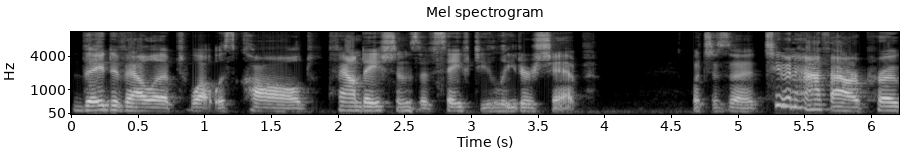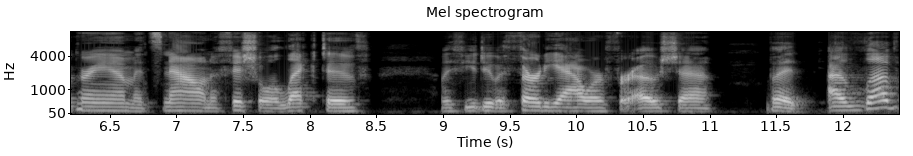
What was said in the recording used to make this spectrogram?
They developed what was called Foundations of Safety Leadership, which is a two and a half hour program. It's now an official elective if you do a 30 hour for OSHA. But I love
